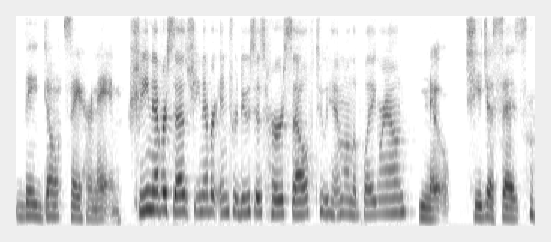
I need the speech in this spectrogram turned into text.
they don't say her name. She never says she never introduces herself to him on the playground. No, she just says, Oh,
